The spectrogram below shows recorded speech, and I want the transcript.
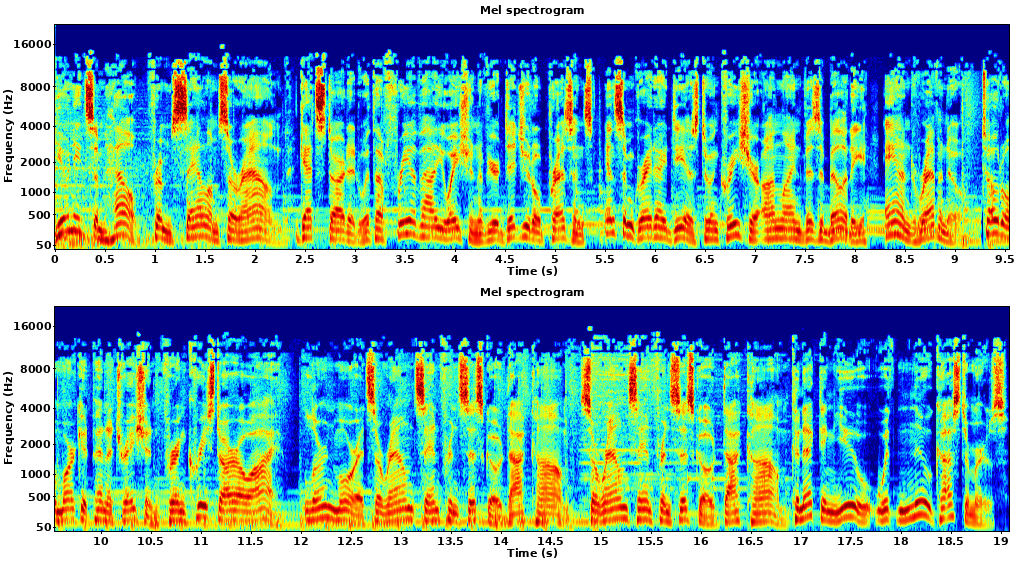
You need some help from Salem Surround. Get started with a free evaluation of your digital presence and some great ideas to increase your online visibility and revenue. Total market penetration for increased ROI. Learn more at surroundsanfrancisco.com. Surroundsanfrancisco.com, connecting you with new customers.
